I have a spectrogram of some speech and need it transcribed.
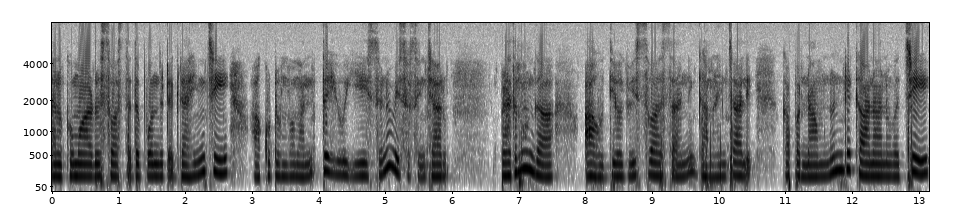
తన కుమారుడు స్వస్థత పొందుట గ్రహించి ఆ కుటుంబం అంతయు యేసును విశ్వసించారు. ప్రథమంగా ఆ ఉద్యోగి విశ్వాసాన్ని గమనించాలి. కపర్నాం నుండి కానాను వచ్చి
